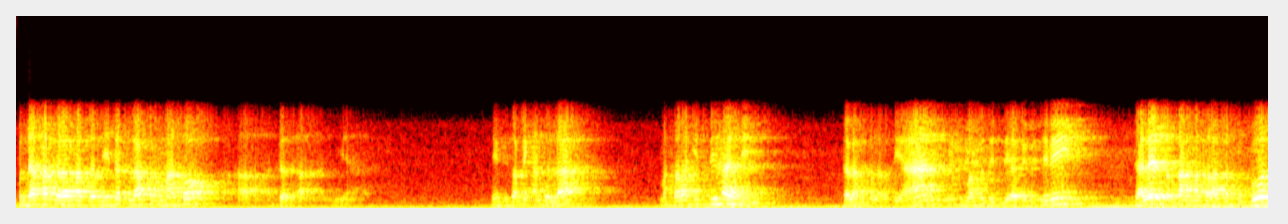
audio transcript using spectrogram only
pendapat dalam mazhab itu adalah termasuk uh, ya. yang disampaikan adalah masalah istihadi dalam pengertian yang dimaksud istihadi di sini dalil tentang masalah tersebut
